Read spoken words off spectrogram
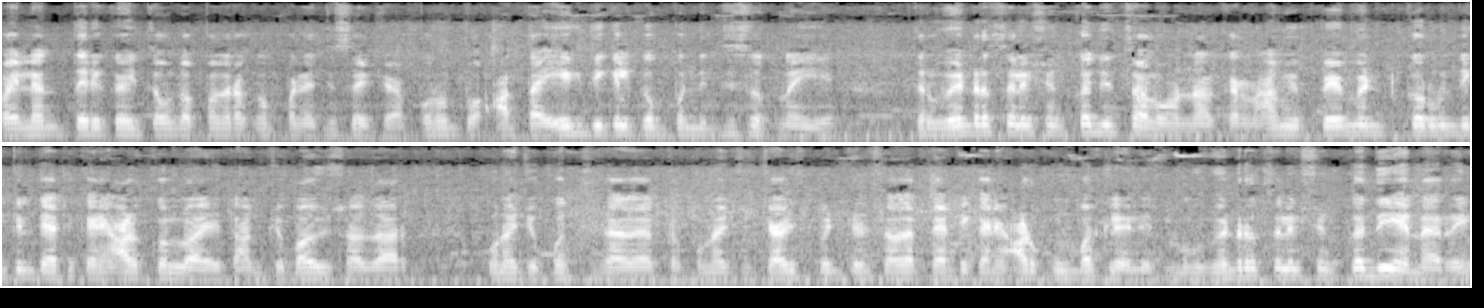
पहिल्यांदा तरी काही चौदा पंधरा कंपन्या दिसायच्या परंतु आता एक देखील कंपनी दिसत नाहीये. तर वेंडर सोल्युशन कधी चालू होणार? कारण आम्ही पेमेंट करून देखील त्या ठिकाणी अडकलो आहेत. आमचे बावीस हजार कुणाचे बत्तीस हजार तर कुणाचे चाळीस पंचेचाळीस हजार त्या ठिकाणी अडकून बसलेले आहेत. मग वेंडर सिलेक्शन कधी येणार आहे?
